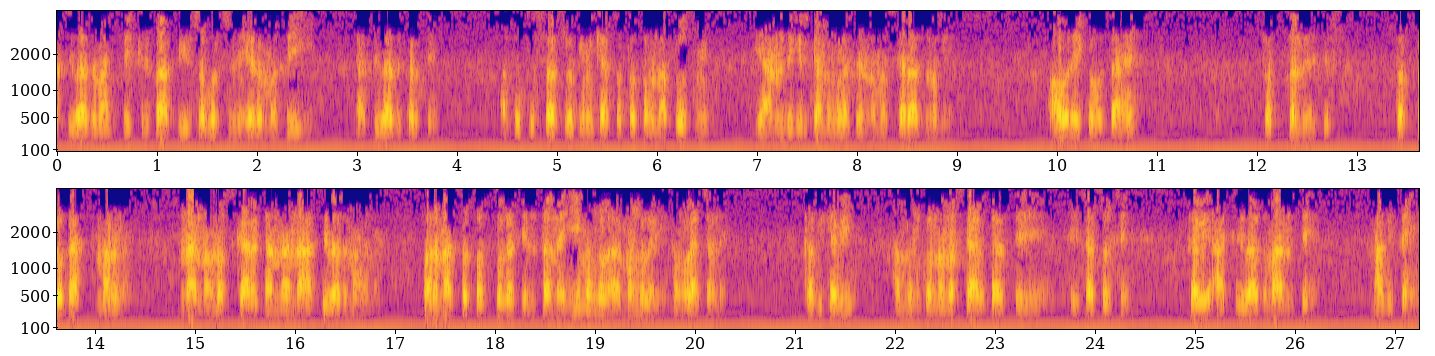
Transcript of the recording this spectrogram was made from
आशीर्वाद मांगते कृपा सब वर्ष मेहर मत आशीर्वाद करते अतो दूसरा श्लोक में क्या सततम में, ये आनंद गिर का मंगलाचरण नमस्कारात्मक है? और एक होता है तत्व निर्देश। तत्व का स्मरण। न नमस्कार करना, न आशीर्वाद मांगना। परमात्मा तत्व का चिंतन ही मंगला, मंगल है मंगलाचरण है कभी कभी हम उनको नमस्कार करते, ऐसा सोचे। कभी आशीर्वाद मानते, मांगते हैं।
